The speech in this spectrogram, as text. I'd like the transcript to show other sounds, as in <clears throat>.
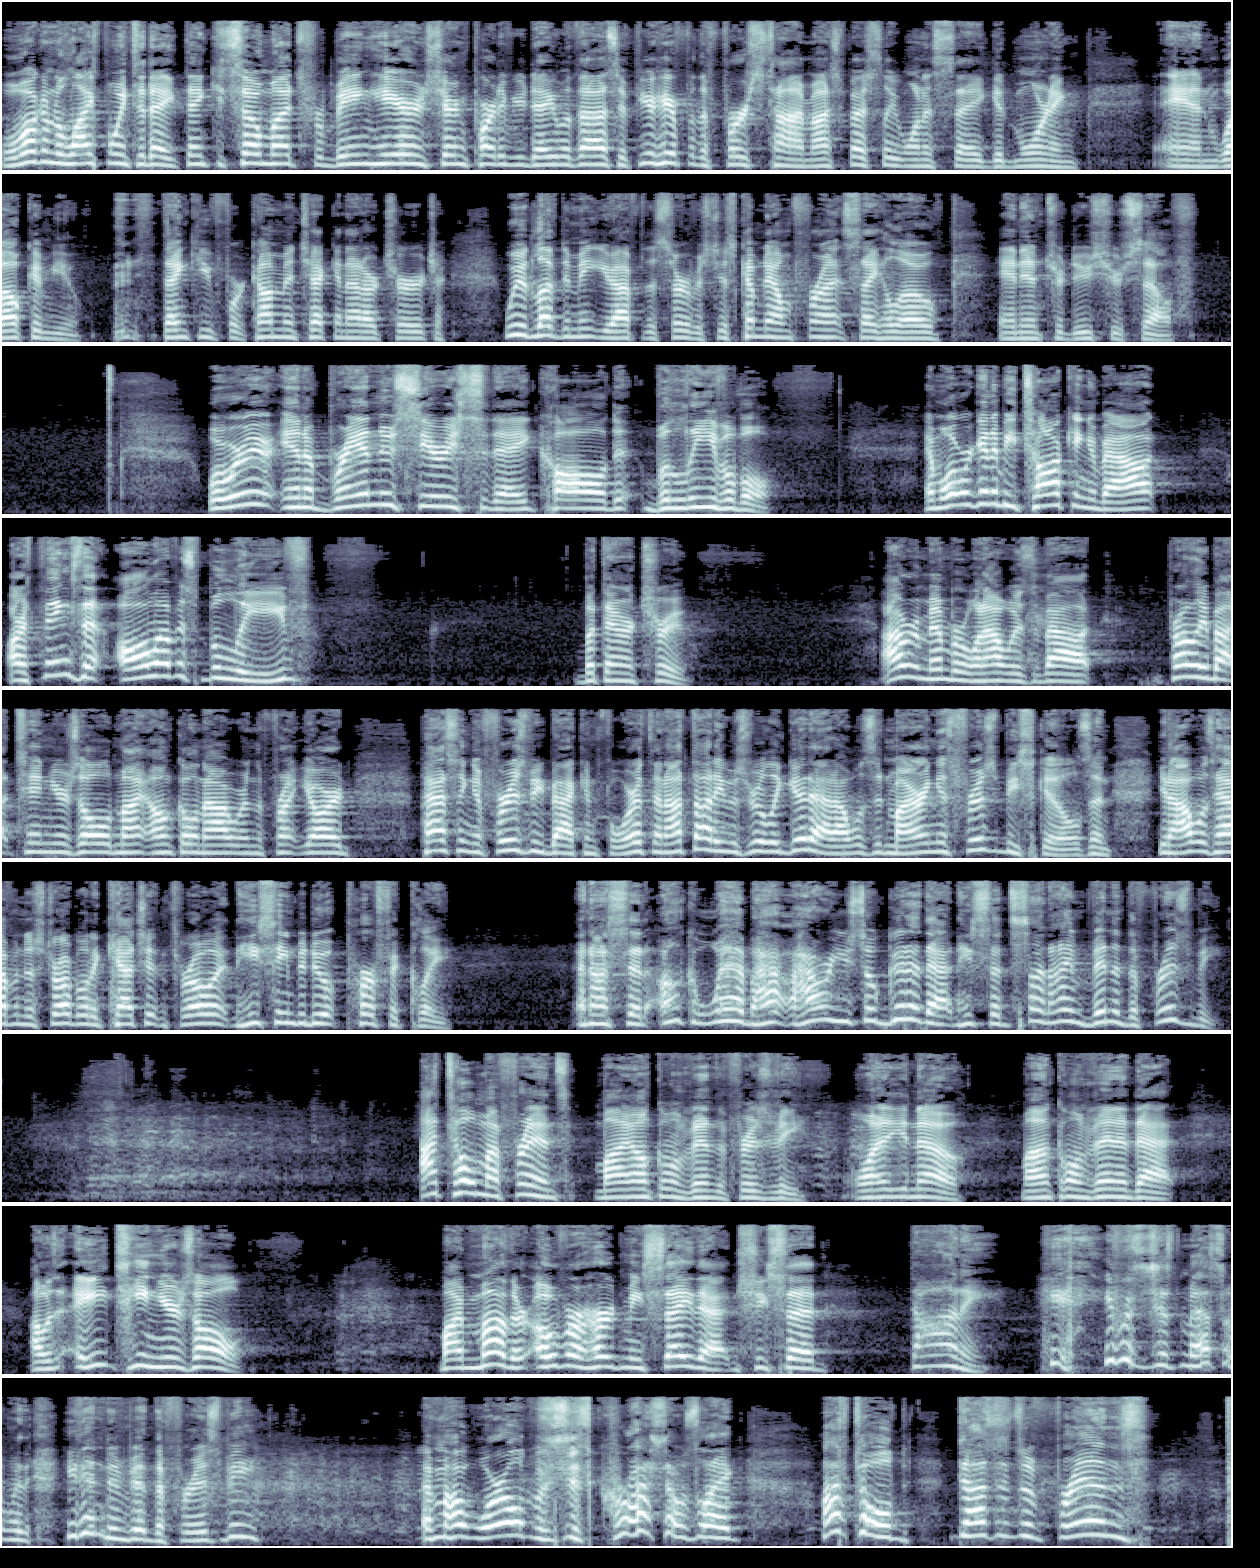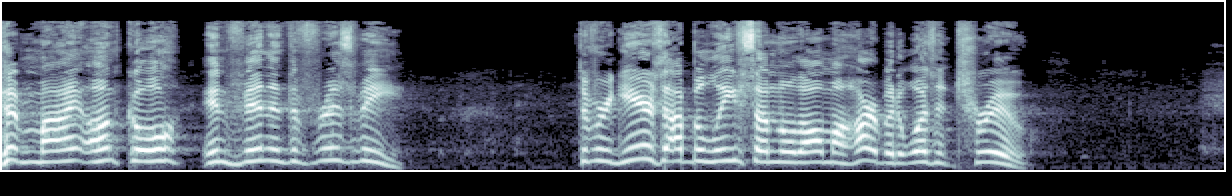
Well, welcome to Life Point today. Thank you so much for being here and sharing part of your day with us. If you're here for the first time, I especially want to say good morning and welcome you. <clears throat> Thank you for coming and checking out our church. We would love to meet you after the service. Just come down front, say hello, and introduce yourself. Well, we're in a brand new series today called Believable. And what we're going to be talking about are things that all of us believe, but they aren't true. I remember when I was about, probably about 10 years old, my uncle and I were in the front yard passing a frisbee back and forth, and I thought he was really good at it. I was admiring his frisbee skills, and, you know, I was having to struggle to catch it and throw it, and he seemed to do it perfectly. And I said, Uncle Webb, how, how are you so good at that? And he said, Son, I invented the frisbee. I told my friends, my uncle invented the frisbee. Wanted you to know, my uncle invented that. I was 18 years old. My mother overheard me say that, and she said, Donnie, he, he was just messing with you. He didn't invent the frisbee. And my world was just crushed. I was like, I've told dozens of friends that my uncle invented the frisbee. So for years, I believed something with all my heart, but it wasn't true.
